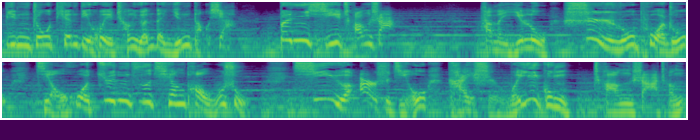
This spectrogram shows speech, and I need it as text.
滨州天地会成员的引导下，奔袭长沙。他们一路势如破竹，缴获军资枪炮无数。七月二十九开始围攻长沙城。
